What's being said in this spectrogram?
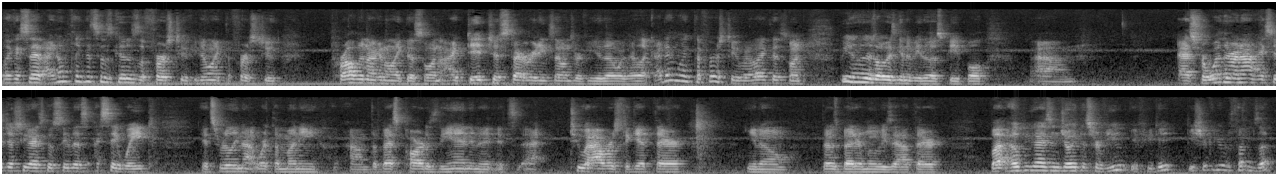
like I said, I don't think it's as good as the first two. If you don't like the first two, probably not going to like this one. I did just start reading someone's review though, where they're like, I didn't like the first two, but I like this one. But you know, there's always going to be those people. Um, as for whether or not I suggest you guys go see this, I say wait. It's really not worth the money. Um, the best part is the end, and it's two hours to get there. You know, there's better movies out there. But I hope you guys enjoyed this review. If you did, be sure to give it a thumbs up,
